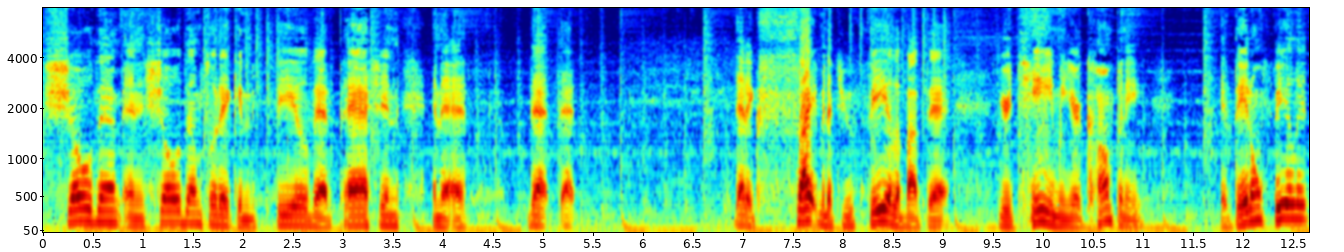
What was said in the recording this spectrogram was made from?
Show them and show them so they can feel that passion and that that that that excitement that you feel about that your team and your company. If they don't feel it,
